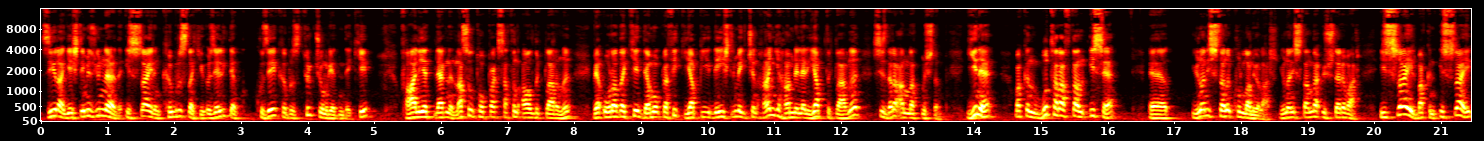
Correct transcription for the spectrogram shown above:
Zira geçtiğimiz günlerde İsrail'in Kıbrıs'taki özellikle Kuzey Kıbrıs Türk Cumhuriyeti'ndeki faaliyetlerini, nasıl toprak satın aldıklarını ve oradaki demografik yapıyı değiştirmek için hangi hamleleri yaptıklarını sizlere anlatmıştım. Yine bakın bu taraftan ise e, Yunanistan'ı kullanıyorlar. Yunanistan'da üsleri var. İsrail bakın İsrail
